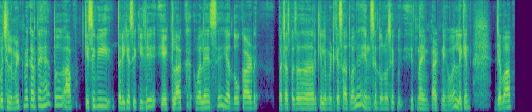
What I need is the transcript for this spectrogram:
कुछ लिमिट में करते हैं तो आप किसी भी तरीके से कीजिए एक लाख वाले से या दो कार्ड पचास पचास हज़ार की लिमिट के साथ वाले इनसे दोनों से इतना इम्पैक्ट नहीं होगा। लेकिन जब आप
